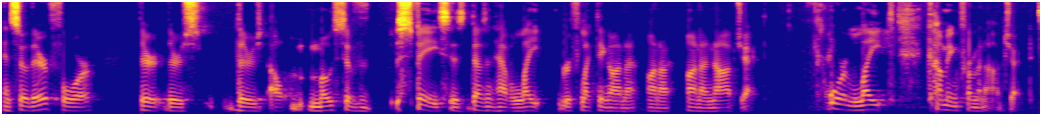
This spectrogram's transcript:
and so therefore there, there's there's uh, most of space is doesn't have light reflecting on a on a on an object, or light coming from an object.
